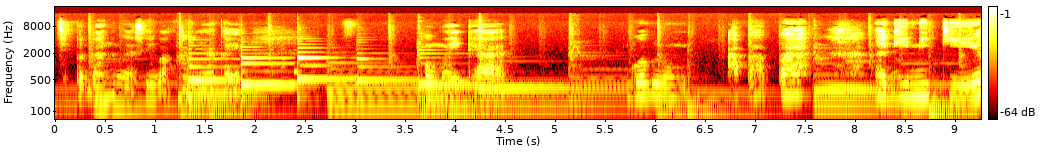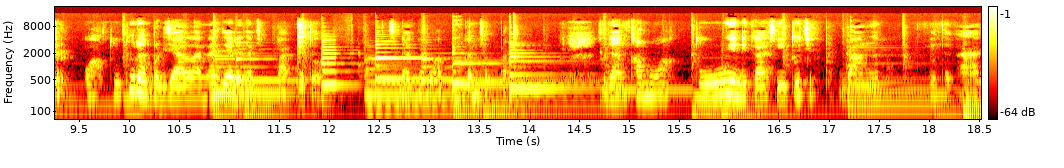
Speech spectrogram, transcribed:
cepet banget gak sih waktunya? Kayak oh my god gue belum apa-apa lagi mikir waktu itu udah berjalan aja dengan cepat gitu. Sedangkan waktu kan cepat. Sedangkan waktu yang dikasih itu cepet banget gitu kan.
